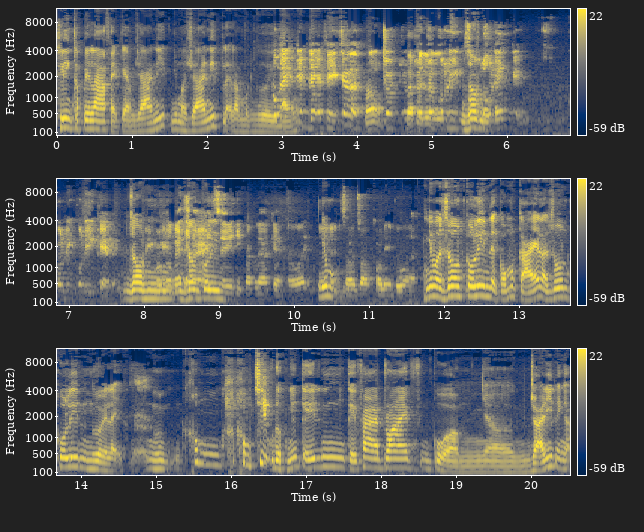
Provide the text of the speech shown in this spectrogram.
Clint Capella phải kèm Giannis nhưng mà Giannis lại là một người không em đánh. em em thấy chắc là Không, cho cho cho được- Colin John- Colin Colin Colin kèm ấy. John John Collins thì Capella kèm thôi. Nhưng- do John Collins đúng không nhưng mà John Collins lại có một cái là John Collins người lại không không chịu được những cái cái pha drive của uh, Giannis anh ạ.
